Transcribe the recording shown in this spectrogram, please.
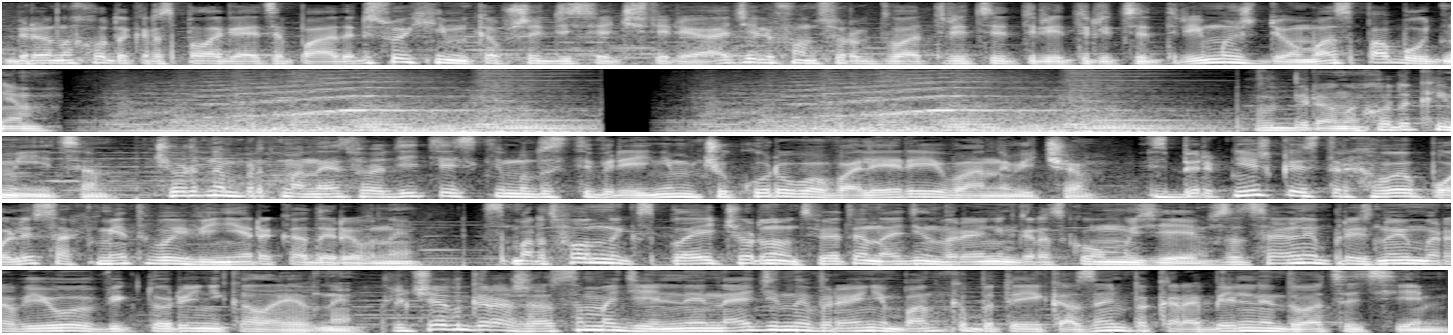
Бюро находок располагается по адресу Химиков 64А, телефон 42 33 33. Мы ждем вас по будням. В бюро находок имеется. Черный портмоне с водительским удостоверением Чукурова Валерия Ивановича. Сберкнижка и страховой полис Ахметовой Венеры Кадыровны. Смартфон X-Play черного цвета найден в районе городского музея. Социальный признай Муравьева Виктории Николаевны. Ключи от гаража самодельные, найдены в районе банка БТИ Казань по корабельной 27.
